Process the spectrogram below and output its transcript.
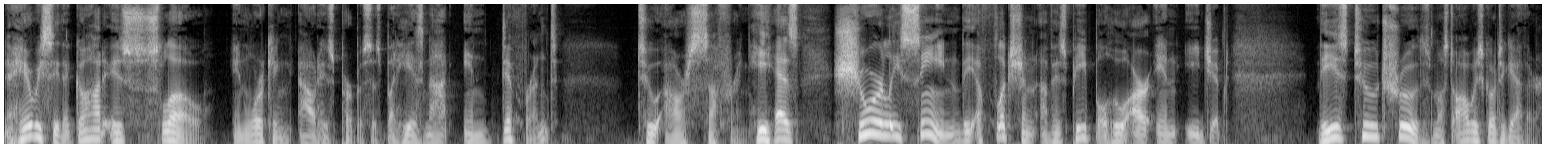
Now, here we see that God is slow in working out his purposes, but he is not indifferent to our suffering. He has surely seen the affliction of his people who are in Egypt. These two truths must always go together.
